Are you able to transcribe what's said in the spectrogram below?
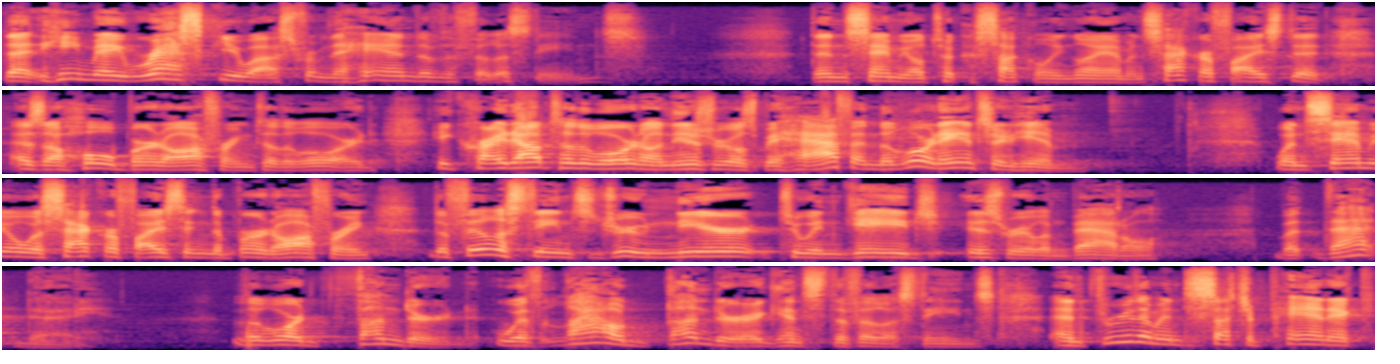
that he may rescue us from the hand of the Philistines. Then Samuel took a suckling lamb and sacrificed it as a whole burnt offering to the Lord. He cried out to the Lord on Israel's behalf, and the Lord answered him when Samuel was sacrificing the burnt offering, the Philistines drew near to engage Israel in battle. But that day, the Lord thundered with loud thunder against the Philistines and threw them into such a panic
